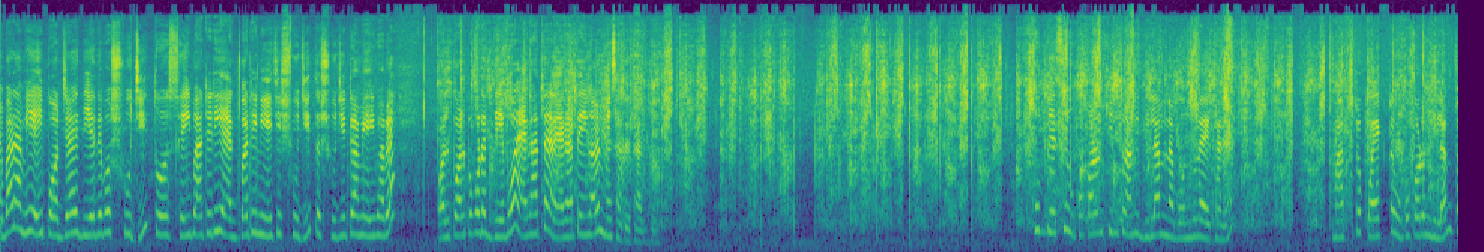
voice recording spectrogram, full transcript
এবার আমি এই পর্যায়ে দিয়ে দেব সুজি। তো সেই বাটিরই এক বাটি নিয়েছি সুজি। তো সুজিটা আমি এইভাবে অল্প অল্প করে দেবো এক হাতে আর এক হাতে এইভাবে মেশাতে থাকব। খুব বেশি উপকরণ কিন্তু আমি দিলাম না বন্ধুরা এখানে। মাত্র কয়েকটা উপকরণ দিলাম। তো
